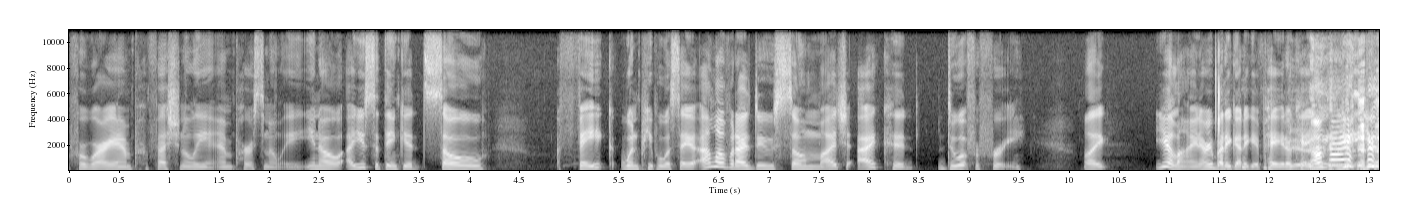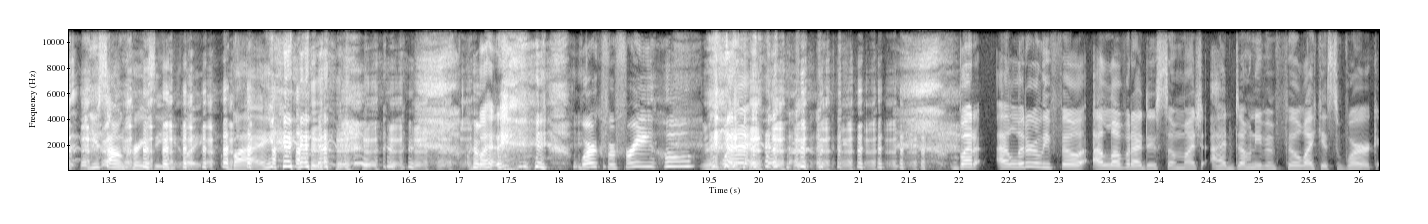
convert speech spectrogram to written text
for where I am professionally and personally. You know, I used to think it's so fake when people would say, I love what I do so much, I could do it for free. Like, you're lying. Everybody got to get paid. Okay. Yeah. You, you, you, you sound crazy. Like, bye. but Work for free? Who? but I literally feel I love what I do so much. I don't even feel like it's work.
